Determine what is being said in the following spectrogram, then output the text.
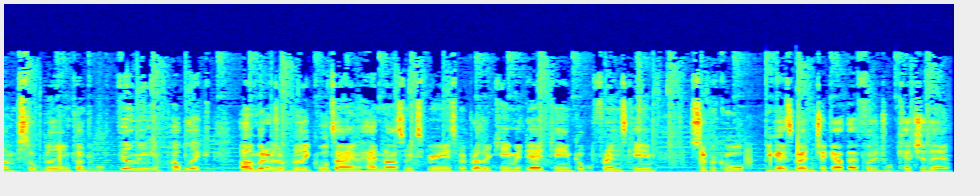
I'm still really uncomfortable filming in public, um, but it was a really cool time. Had an awesome experience. My brother came, my dad came, a couple friends came. Super cool. You guys go ahead and check out that footage. We'll catch you then.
